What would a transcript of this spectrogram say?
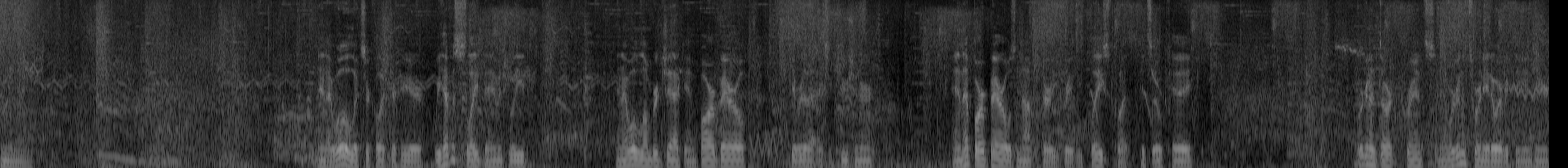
Hmm. And I will Elixir Collector here. We have a slight damage lead. And I will Lumberjack and Bar Barrel. Get rid of that Executioner. And that Bar Barrel is not very greatly placed, but it's okay. We're to Dark Prince, and we're to Tornado everything in here.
